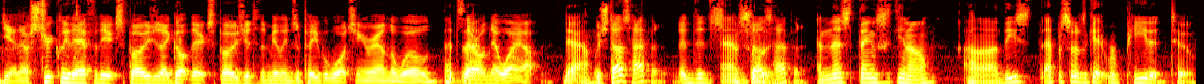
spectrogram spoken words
yeah, they're strictly there for the exposure. They got their exposure to the millions of people watching around the world. That's they're it. on their way up, Yeah, which does happen. It, it does happen. And this things, you know, uh, these episodes get repeated too.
